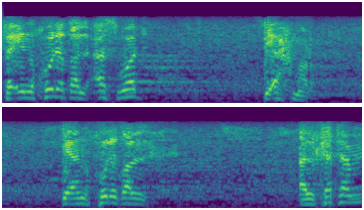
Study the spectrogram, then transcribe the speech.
فإن خلط الأسود بأحمر بأن خلط الكتم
